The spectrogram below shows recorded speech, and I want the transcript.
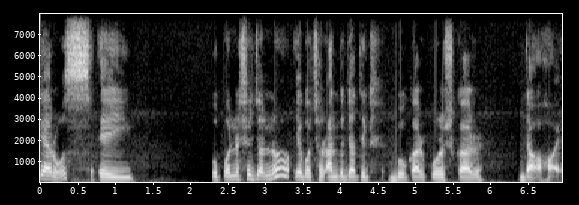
ক্যারোস, এই উপন্যাসের জন্য এবছর আন্তর্জাতিক বুকার পুরস্কার দেওয়া হয়।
